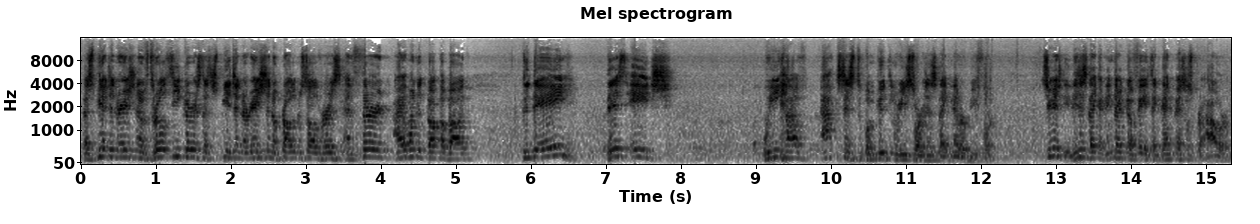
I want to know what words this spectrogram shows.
Let's be a generation of thrill seekers. Let's be a generation of problem solvers. And third, I want to talk about today, this age, we have access to computing resources like never before. Seriously, this is like an internet cafe. It's like 10 pesos per hour.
